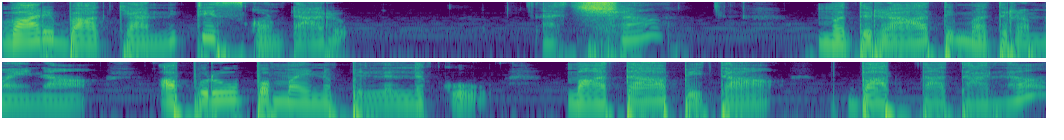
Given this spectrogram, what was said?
వారి భాగ్యాన్ని తీసుకుంటారు. అచ్చా! మధురాతి మధురమైన అపురూపమైన పిల్లలకు మాతాపిత బాప్తాతాల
